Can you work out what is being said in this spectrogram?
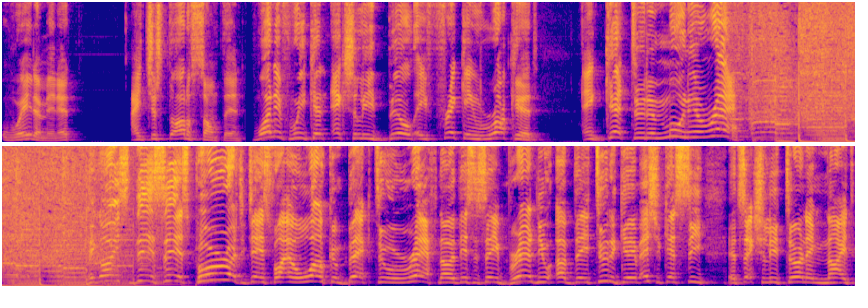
Wait a minute. I just thought of something. What if we can actually build a freaking rocket and get to the moon in Raft? Hey guys, this is Project Jamesify and welcome back to Raft. Now this is a brand new update to the game. As you can see, it's actually turning night.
